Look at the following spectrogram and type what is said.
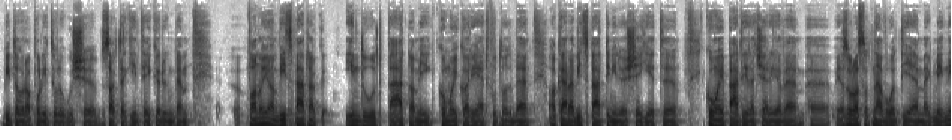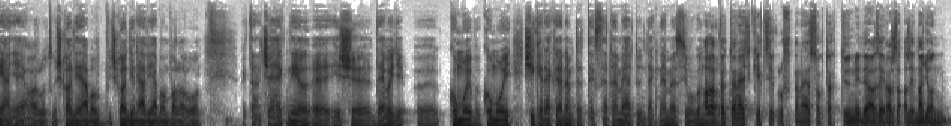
Bitaura politológus szaktekintély körünkben van olyan viccpártnak indult párt, ami komoly karriert futott be, akár a viccpárti minőségét komoly pártira cserélve. Az olaszoknál volt ilyen, meg még néhány helyen hallottunk, Skandináviában, Skandináviában valahol, meg talán cseheknél, és, de hogy komoly, komoly sikerekre nem tettek szert, nem eltűntek, nem? Ezt jól gondolom? Alapvetően egy-két ciklus után el szoktak tűnni, de azért az, az egy nagyon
